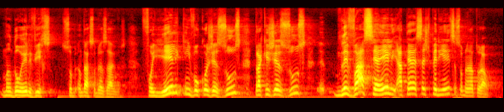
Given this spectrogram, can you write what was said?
mandou ele vir sobre, andar sobre as águas. Foi ele que invocou Jesus para que Jesus eh, levasse a ele até essa experiência sobrenatural.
